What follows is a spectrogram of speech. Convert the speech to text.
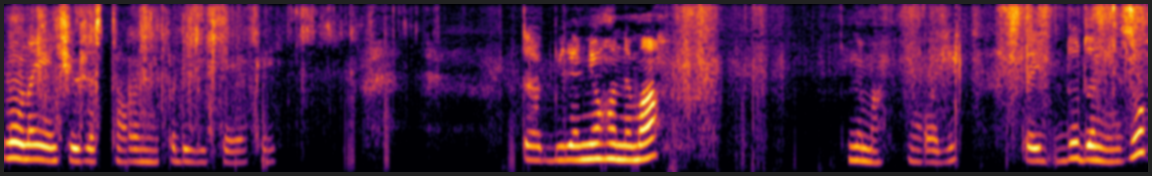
Ну, на іншій вже стороні, подивіться який. Так, біля нього нема. Нема наразі. То йду донизу.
